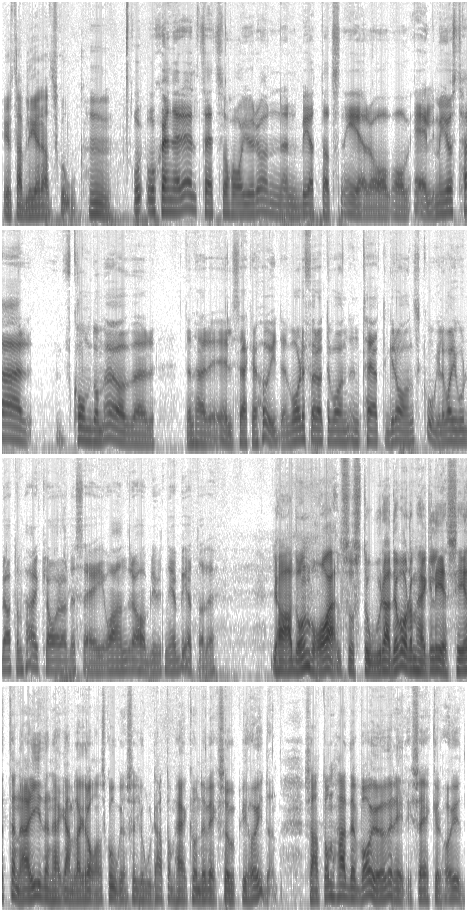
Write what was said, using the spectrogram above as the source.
etablerad skog. Mm. Och, och, generellt sett så har ju rönnen betats ner av, av älg. Men just här kom de över den här älgsäkra höjden. Var det för att det var en, en tät granskog eller vad gjorde att de här klarade sig och andra har blivit nedbetade? Ja, de var alltså stora. Det var de här glesheterna i den här gamla granskogen som gjorde att de här kunde växa upp i höjden. Så att de hade, var över älgsäker höjd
